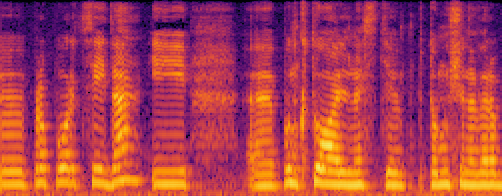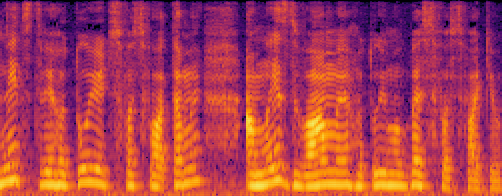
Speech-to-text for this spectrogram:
е, пропорцій да, і е, пунктуальності, тому що на виробництві готують з фосфатами, а ми з вами готуємо без фосфатів.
